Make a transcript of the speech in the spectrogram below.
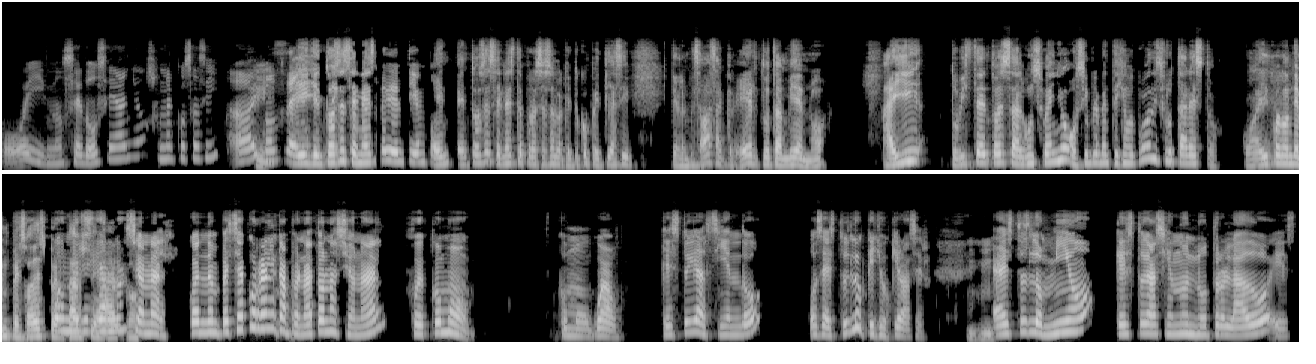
uy, no sé, 12 años, una cosa así. Ay, no sé. Oye, y entonces en, es- perdí el tiempo. en- entonces en este proceso en lo que tú competías y te lo empezabas a creer tú también, ¿no? Ahí tuviste entonces algún sueño o simplemente dijimos, puedo disfrutar esto. O ahí fue donde empezó a Cuando despertarse llegué al algo. nacional, cuando empecé a correr en el campeonato nacional, fue como, como, wow, ¿qué estoy haciendo? O sea, esto es lo que yo quiero hacer. Esto es lo mío, que estoy haciendo en otro lado, este,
